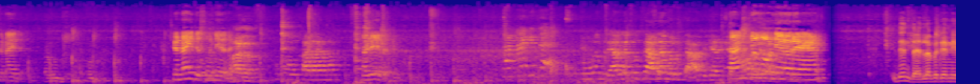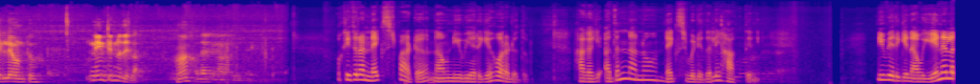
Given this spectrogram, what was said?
ಚೆನ್ನಾಗಿದೆ. ಚೆನ್ನಾಗಿದೆ ಸೋನಿಯವರೇ ಸರಿ ಥ್ಯಾಂಕ್ ಯು ಸೋನಿಯವರೇ ಇದೆಂತ ಎಲ್ಲ ಬಿರಿಯಾನಿ ಇಲ್ಲೇ ಉಂಟು? ನೀನು ತಿನ್ನುವುದಿಲ್ಲ ಹಾಂ? ಓಕೆ ಇದರ ನೆಕ್ಸ್ಟ್ ಪಾರ್ಟ್ ನಾವು ನ್ಯೂ ಇಯರಿಗೆ ಹೊರಡೋದು. ಹಾಗಾಗಿ ಅದನ್ನು ನಾನು ನೆಕ್ಸ್ಟ್ ವಿಡಿಯೋದಲ್ಲಿ ಹಾಕ್ತೀನಿ. ನೀವು ಇಯರಿಗೆ ನಾವು ಏನೆಲ್ಲ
